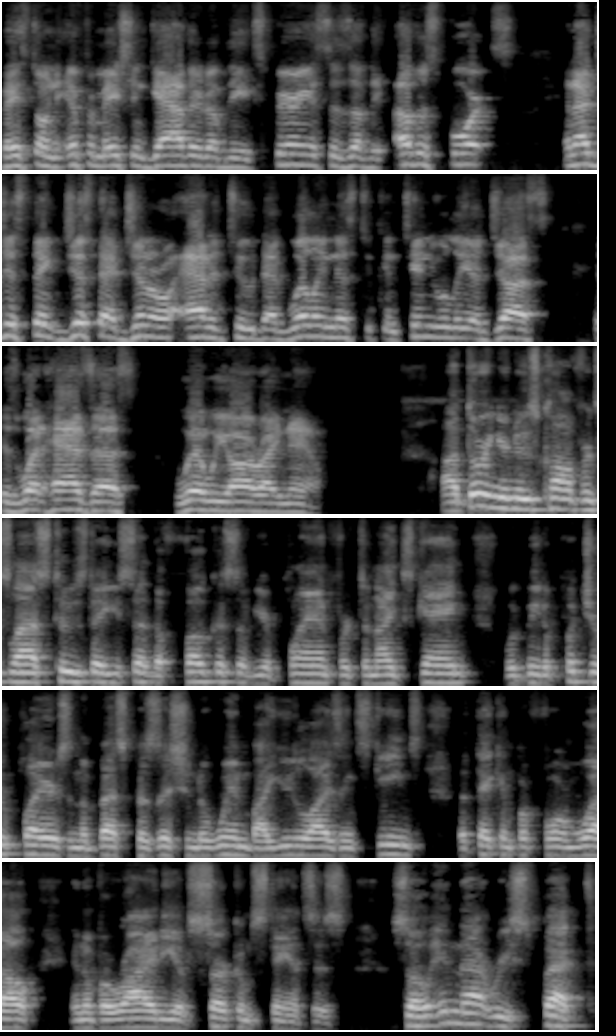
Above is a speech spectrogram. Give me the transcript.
based on the information gathered of the experiences of the other sports. And I just think just that general attitude, that willingness to continually adjust is what has us where we are right now. Uh, during your news conference last Tuesday, you said the focus of your plan for tonight's game would be to put your players in the best position to win by utilizing schemes that they can perform well in a variety of circumstances. So, in that respect,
